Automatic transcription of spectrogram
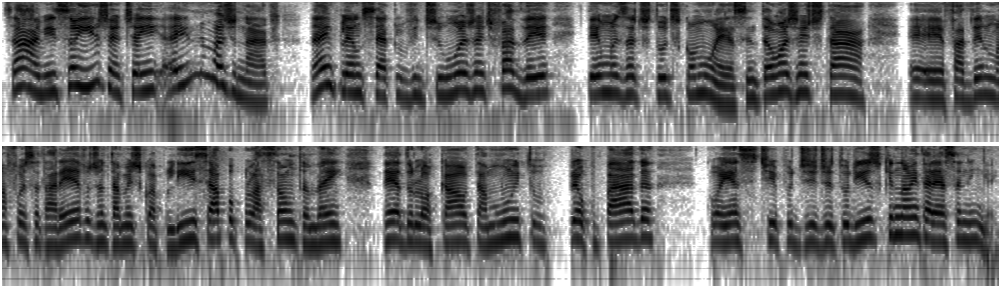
sabe? Isso aí, gente, é, é inimaginável. Né? Em pleno século XXI, a gente fazer, ter umas atitudes como essa. Então, a gente está é, fazendo uma força-tarefa juntamente com a polícia, a população também né, do local está muito preocupada com esse tipo de, de turismo que não interessa a ninguém.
